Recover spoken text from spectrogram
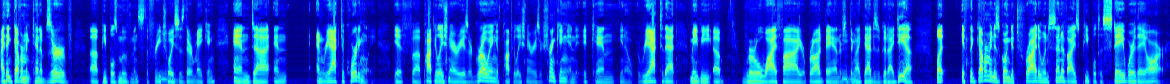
I think government can observe uh, people's movements, the free mm-hmm. choices they're making, and uh, and and react accordingly. If uh, population areas are growing, if population areas are shrinking, and it can, you know, react to that. Maybe uh, rural Wi-Fi or broadband or something mm-hmm. like that is a good idea. But if the government is going to try to incentivize people to stay where they are,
